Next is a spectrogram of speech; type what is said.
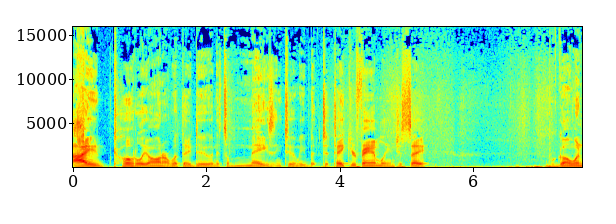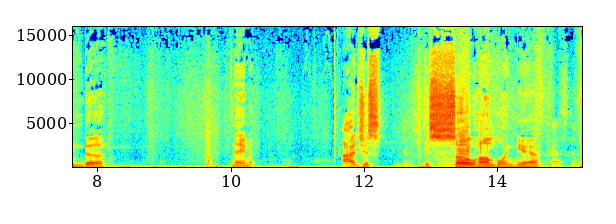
i totally honor what they do and it's amazing to me but to take your family and just say we're going to name it. I just You don't speak it's so humbling, yeah. Customs.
